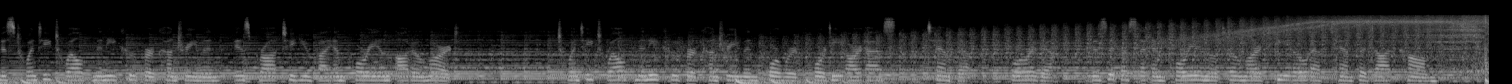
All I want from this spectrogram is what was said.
This 2012 Mini Cooper Countryman is brought to you by Emporium Auto Mart. 2012 Mini Cooper Countryman Forward 4DRS, Tampa, Florida. Visit us at EmporiumAutomartoftampa.com.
